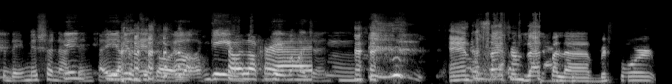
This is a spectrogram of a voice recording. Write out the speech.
today, mission natin. Yun- Paiyak yun si Cholo. oh, game. Cholo Game ako dyan. And aside from that pala, before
